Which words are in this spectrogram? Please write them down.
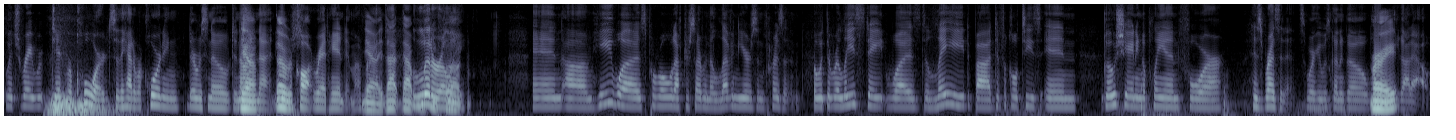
which Ray re- did record. So they had a recording. There was no denying Yeah, that. You that were was- caught red-handed, my friend. Yeah, that that literally. And um, he was paroled after serving 11 years in prison. But with the release date was delayed by difficulties in negotiating a plan for his residence, where he was going to go when Right. he got out.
